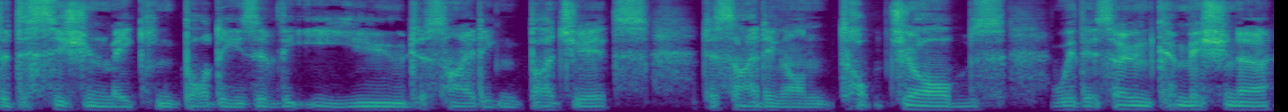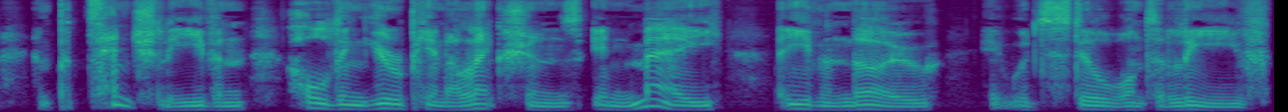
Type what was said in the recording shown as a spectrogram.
the decision making bodies of the EU, deciding budgets, deciding on top jobs with its own commissioner, and potentially even holding European elections in May, even though it would still want to leave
